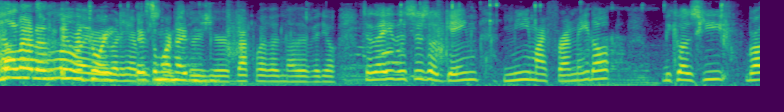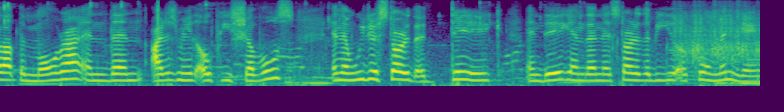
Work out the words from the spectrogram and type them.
I'm all out of Hello, inventory. There's some more Happy night Sniper vision. here, back with another video. Today, this is a game me and my friend made up because he brought out the mole rat, and then I just made OP shovels, and then we just started to dig and dig, and then it started to be a cool mini game.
